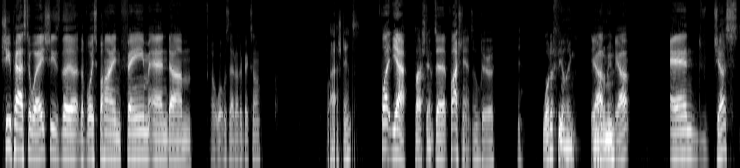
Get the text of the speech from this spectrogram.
She passed away. She's the the voice behind Fame and um oh what was that other big song? Flashdance. Fla- yeah, Flashdance. the Flashdance. Oh. Duh. What a feeling. You Yeah, know what I mean? yeah. And just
